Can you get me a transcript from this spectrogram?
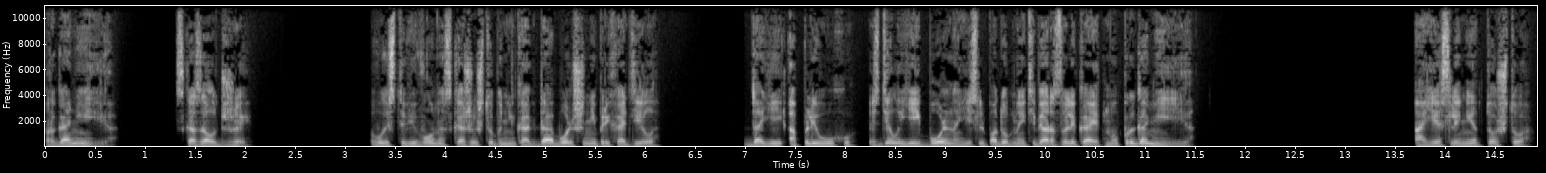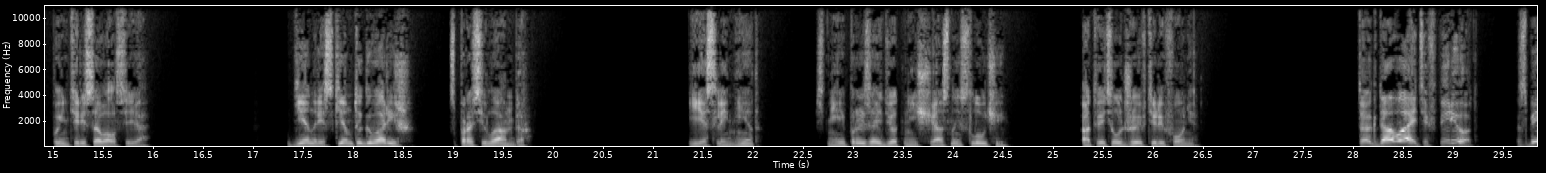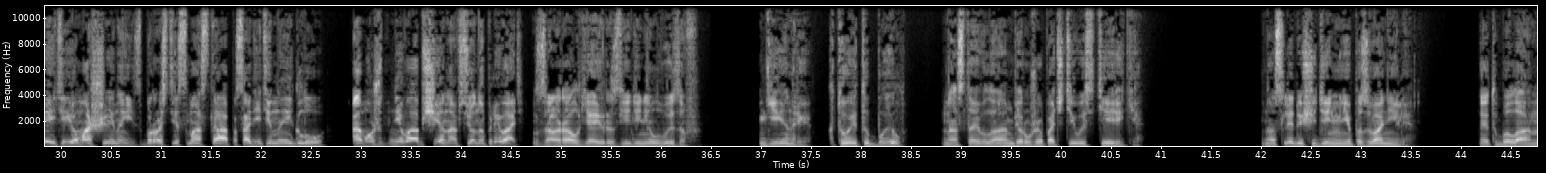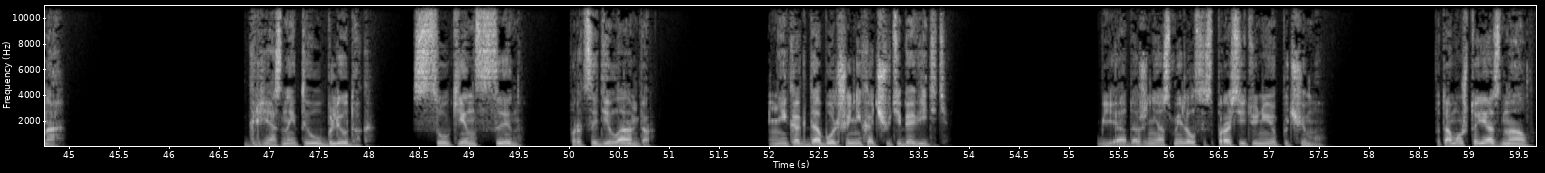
«Прогони ее», — сказал Джей. «Выстави вон и скажи, чтобы никогда больше не приходила. Дай ей оплеуху, сделай ей больно, если подобное тебя развлекает, но прогони ее». «А если нет, то что?» — поинтересовался я. «Генри, с кем ты говоришь?» — спросил Амбер. «Если нет, с ней произойдет несчастный случай», — ответил Джей в телефоне. «Так давайте, вперед! Сбейте ее машиной, сбросьте с моста, посадите на иглу. А может, мне вообще на все наплевать?» Заорал я и разъединил вызов. «Генри, кто это был?» Настаивала Амбер уже почти в истерике. На следующий день мне позвонили. Это была она. «Грязный ты ублюдок! Сукин сын!» — процедил Амбер. «Никогда больше не хочу тебя видеть». Я даже не осмелился спросить у нее, почему. Потому что я знал.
